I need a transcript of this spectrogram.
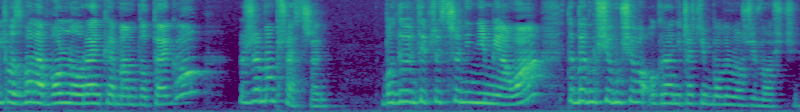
pozwala wolną rękę mam do tego, że mam przestrzeń. Bo gdybym tej przestrzeni nie miała, to bym się musiała ograniczać bowiem możliwości.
